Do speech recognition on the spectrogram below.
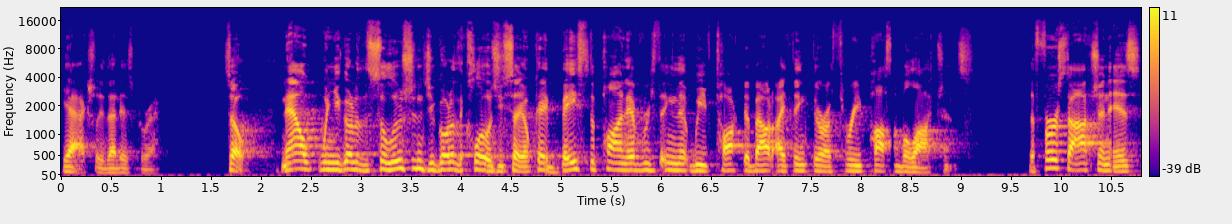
yeah, actually, that is correct. So now when you go to the solutions, you go to the close, you say, okay, based upon everything that we've talked about, I think there are three possible options. The first option is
